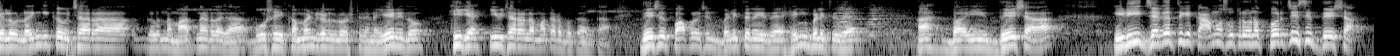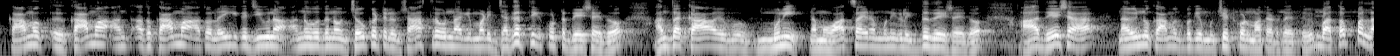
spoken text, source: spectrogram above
ಕೆಲವು ಲೈಂಗಿಕ ವಿಚಾರಗಳನ್ನು ಮಾತನಾಡಿದಾಗ ಬಹುಶಃ ಈ ಕಮೆಂಟ್ಗಳಲ್ಲೂ ಅಷ್ಟೇ ಏನಿದು? ಹೀಗೆ ಈ ವಿಚಾರ ಎಲ್ಲ ಮಾತಾಡ್ಬೇಕಂತ. ದೇಶದ ಪಾಪ್ಯುಲೇಷನ್ ಬೆಳೀತಾನೆ ಇದೆ, ಹೆಂಗೆ ಬೆಳೀತಿದೆ? ಹಾಂ ಬ ಈ ದೇಶ ಇಡೀ ಜಗತ್ತಿಗೆ ಕಾಮಸೂತ್ರವನ್ನು ಪರಿಚಯಿಸಿದ ದೇಶ. ಕಾಮ ಕಾಮ ಅಂತ ಅಥವಾ ಕಾಮ ಅಥವಾ ಲೈಂಗಿಕ ಜೀವನ ಅನ್ನುವುದನ್ನು ಒಂದು ಚೌಕಟ್ಟಲ್ಲಿ ಒಂದು ಶಾಸ್ತ್ರವನ್ನಾಗಿ ಮಾಡಿ ಜಗತ್ತಿಗೆ ಕೊಟ್ಟ ದೇಶ ಇದು. ಅಂಥ ಕಾ, ಮುನಿ, ನಮ್ಮ ವಾತ್ಸಾಯನ ಮುನಿಗಳು ಇದ್ದ ದೇಶ ಇದು. ಆ ದೇಶ ನಾವಿನ್ನೂ ಕಾಮದ ಬಗ್ಗೆ ಮುಚ್ಚಿಟ್ಕೊಂಡು ಮಾತಾಡ್ತಾ ಇರ್ತೀವಿ. ಬಾ, ತಪ್ಪಲ್ಲ,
